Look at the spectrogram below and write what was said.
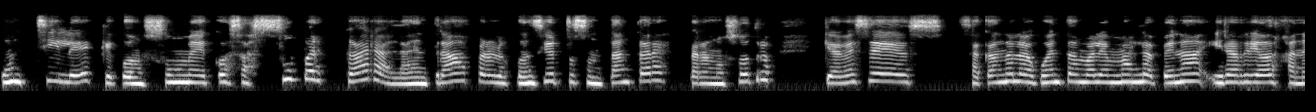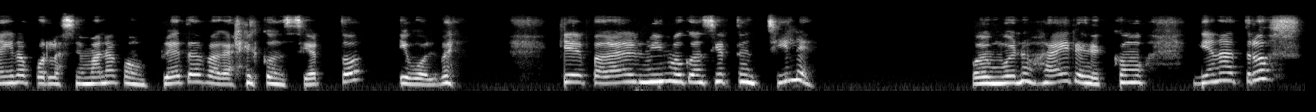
un Chile que consume cosas súper caras. Las entradas para los conciertos son tan caras para nosotros que a veces, sacando la cuenta, vale más la pena ir a Río de Janeiro por la semana completa, pagar el concierto y volver, que pagar el mismo concierto en Chile o en Buenos Aires. Es como bien atroz.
